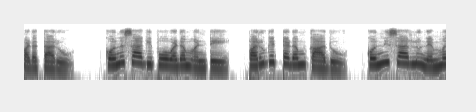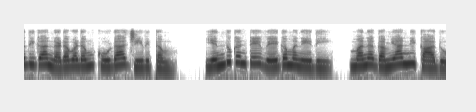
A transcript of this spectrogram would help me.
పడతారు. కొనసాగిపోవడం అంటే పరుగెట్టడం కాదు. కొన్నిసార్లు నెమ్మదిగా నడవడం కూడా జీవితం. ఎందుకంటే వేగమనేది మన గమ్యాన్ని కాదు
